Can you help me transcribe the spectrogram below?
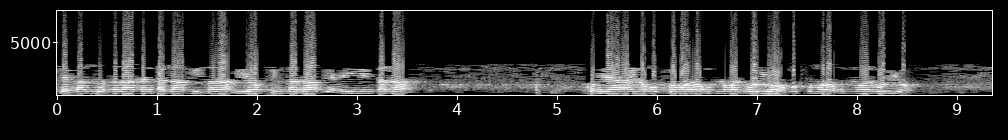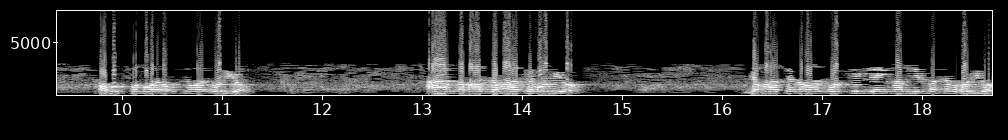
যে সাল্লু সালাতেন কাজা আপনি সাদা আপনি অক্সিন কাজা আপনি হিন কাজা। কবিরা আইন, অমুক সময়, অমুক নামাজ বলিও অমুক সময়, অমুক নামাজ বলিও অমুক সময়, অমুক নামাজ বলিও আর নামাজ জমা আছে বলিও জমা আছে নামাজ ভর্তি গিয়ে ইমাম নির্বাচন করিও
